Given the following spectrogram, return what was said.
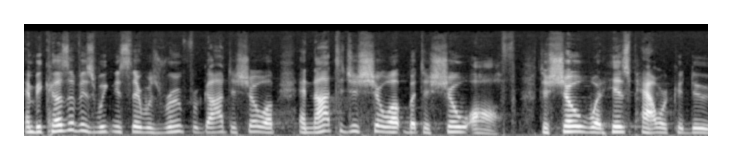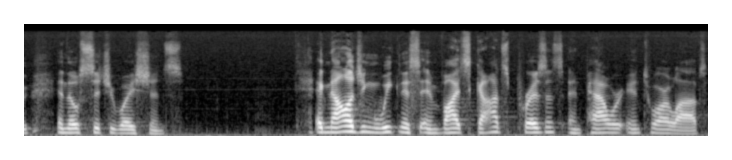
And because of his weakness, there was room for God to show up, and not to just show up, but to show off, to show what his power could do in those situations. Acknowledging weakness invites God's presence and power into our lives.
